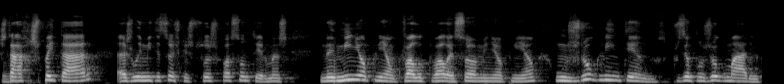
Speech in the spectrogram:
está a uhum. respeitar as limitações que as pessoas possam ter. Mas, na minha opinião, que vale o que vale, é só a minha opinião, um jogo Nintendo, por exemplo, um jogo Mario,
